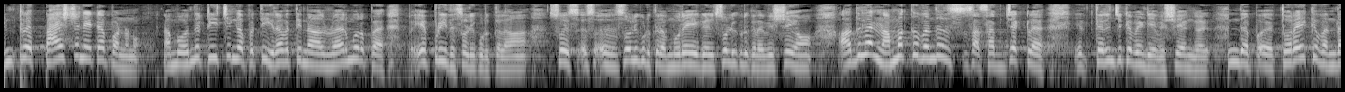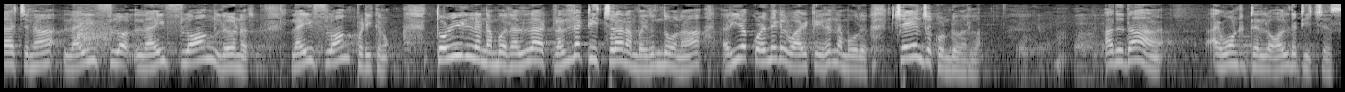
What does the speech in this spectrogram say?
இன்ட்ர பேஷனேட்டாக பண்ணணும். நம்ம வந்து டீச்சிங்கை பற்றி இருபத்தி நாலு மணி நேரமும் எப்படி இதை சொல்லிக் கொடுக்கலாம்? ஸோ சொல்லிக் கொடுக்குற முறைகள் சொல்லிக் கொடுக்குற விஷயம். அதில் நமக்கு வந்து சப்ஜெக்டில் தெரிஞ்சுக்க வேண்டிய விஷயங்கள். இந்த துறைக்கு வந்தாச்சுன்னா லைஃப் லைஃப் லாங் லேர்னர் லைஃப் லாங் படிக்கணும். தொழிலில் நம்ம நல்லா நல்ல டீச்சராக நம்ம இருந்தோம்னா நிறைய குழந்தைகள் வாழ்க்கையில் நம்ம ஒரு சேஞ்சை கொண்டு வரலாம். அதுதான் I want to tell all the teachers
